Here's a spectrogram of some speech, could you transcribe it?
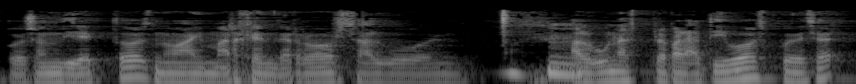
pues son directos, no hay margen de error salvo en algunos preparativos, puede ser.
